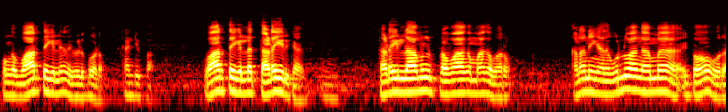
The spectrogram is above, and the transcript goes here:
உங்கள் வார்த்தைகள்லேயும் அது வெளிப்படும். கண்டிப்பா. வார்த்தைகளில் தடை இருக்காது. தடை இல்லாமல் பிரவாகமாக வரும். ஆனால் நீங்கள் அதை உள்வாங்காமல் இப்போ ஒரு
